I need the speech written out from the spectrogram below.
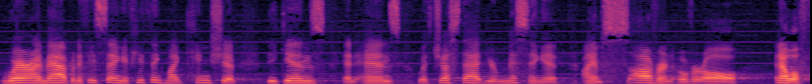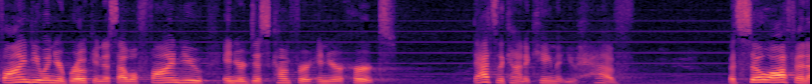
where I'm at. But if He's saying, if you think my kingship begins and ends with just that, you're missing it. I am sovereign over all. And I will find you in your brokenness. I will find you in your discomfort, in your hurt. That's the kind of king that you have. But so often,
